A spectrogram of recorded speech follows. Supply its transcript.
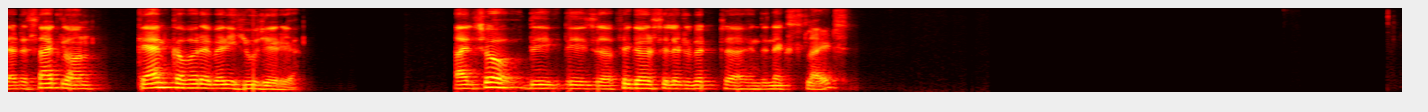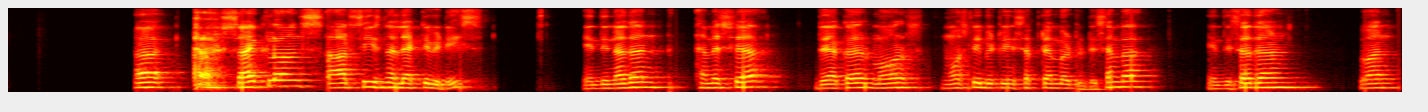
that a cyclone can cover a very huge area. I'll show the, these uh, figures a little bit uh, in the next slides. Uh, cyclones are seasonal activities. In the northern hemisphere, they occur more, mostly between September to December. In the southern one,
